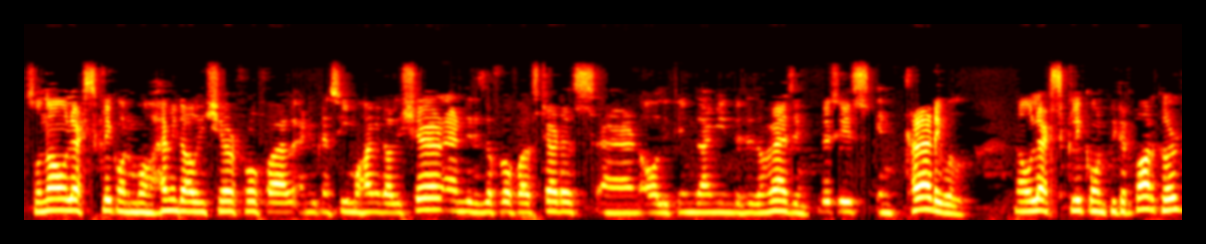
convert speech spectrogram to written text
So now let's click on Muhammad Ali share profile. And you can see Muhammad Ali share. And this is the profile status and all the things. I mean this is amazing. This is incredible. Now let's click on Peter Parker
